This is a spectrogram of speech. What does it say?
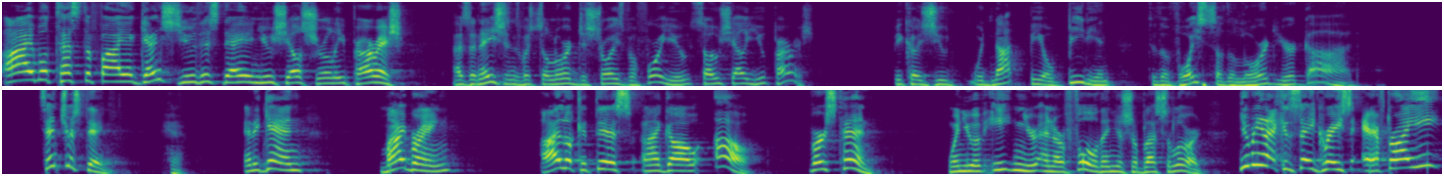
I will testify against you this day and you shall surely perish. As the nations which the Lord destroys before you, so shall you perish because you would not be obedient to the voice of the Lord your God. It's interesting. And again, my brain, I look at this and I go, oh, Verse 10 When you have eaten your, and are full, then you shall bless the Lord. You mean I can say grace after I eat?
